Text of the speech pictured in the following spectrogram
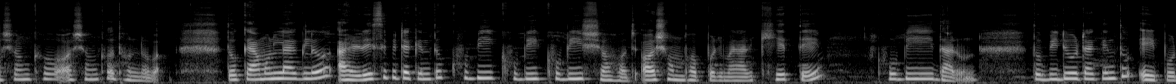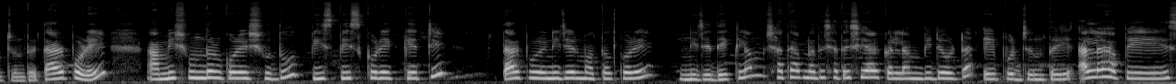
অসংখ্য অসংখ্য ধন্যবাদ। তো কেমন লাগল? আর রেসিপিটা কিন্তু খুবই খুবই খুবই সহজ, অসম্ভব পরিমাণ, আর খেতে খুবই দারুণ। তো ভিডিওটা কিন্তু এই পর্যন্ত তারপরে আমি সুন্দর করে শুধু পিস পিস করে কেটে তারপরে নিজের মতো করে নিজে দেখলাম, সাথে আপনাদের সাথে শেয়ার করলাম ভিডিওটা। এই পর্যন্তই। আল্লাহ হাফিজ!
